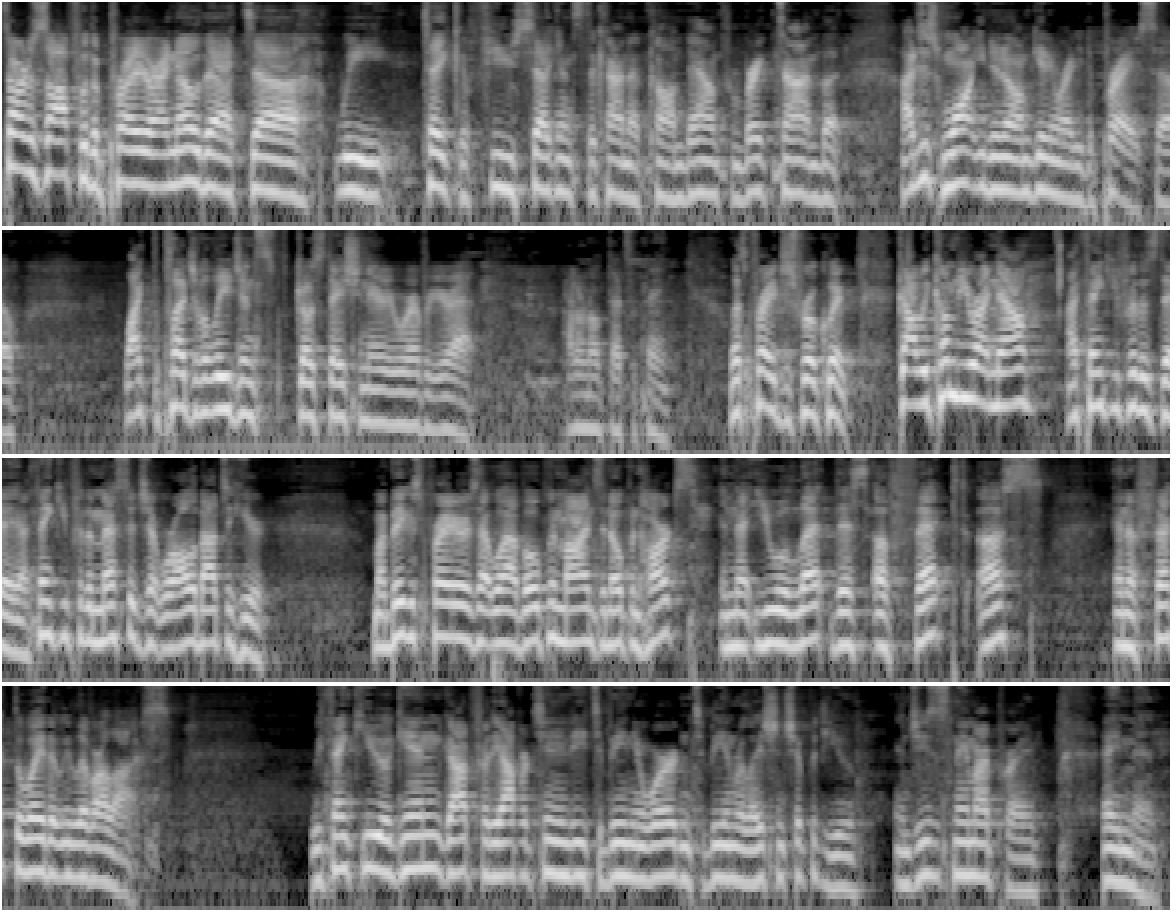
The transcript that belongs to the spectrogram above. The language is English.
Start us off with a prayer. I know that uh, we take a few seconds to kind of calm down from break time, but I just want you to know I'm getting ready to pray. So, like the Pledge of Allegiance, go stationary wherever you're at. I don't know if that's a thing. Let's pray just real quick. God, we come to you right now. I thank you for this day. I thank you for the message that we're all about to hear. My biggest prayer is that we'll have open minds and open hearts, and that you will let this affect us and affect the way that we live our lives. We thank you again, God, for the opportunity to be in your word and to be in relationship with you. In Jesus' name I pray. Amen.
